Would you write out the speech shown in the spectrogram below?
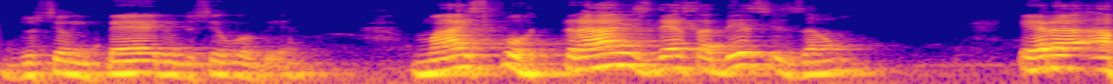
do seu império, do seu governo. Mas por trás dessa decisão era a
